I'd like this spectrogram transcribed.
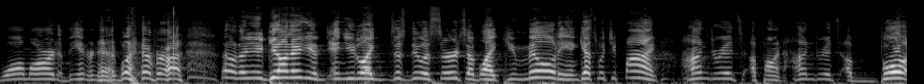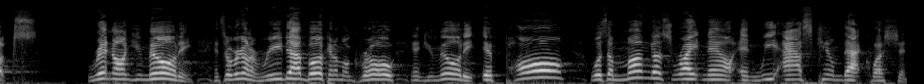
Walmart of the internet, whatever. I, I don't know. You get on there and you, and you like just do a search of like humility, and guess what you find? Hundreds upon hundreds of books written on humility. And so we're going to read that book and I'm going to grow in humility. If Paul was among us right now and we ask him that question,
